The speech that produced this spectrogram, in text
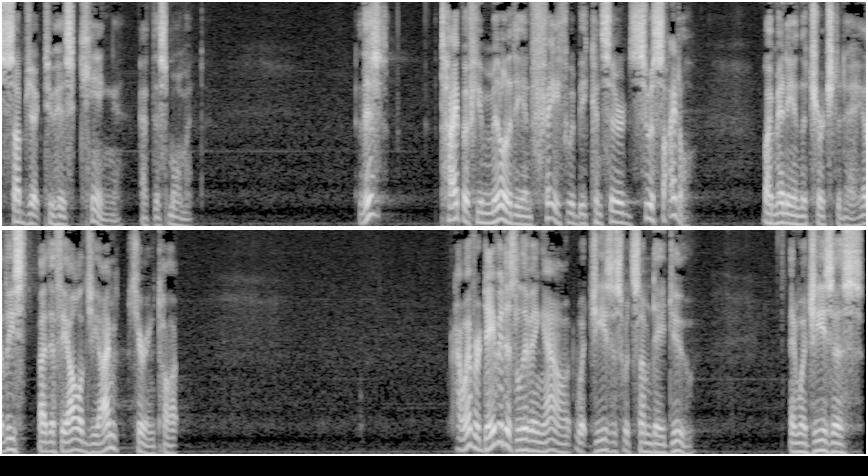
subject to his king at this moment. This type of humility and faith would be considered suicidal by many in the church today, at least by the theology I'm hearing taught. However, David is living out what Jesus would someday do and what Jesus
